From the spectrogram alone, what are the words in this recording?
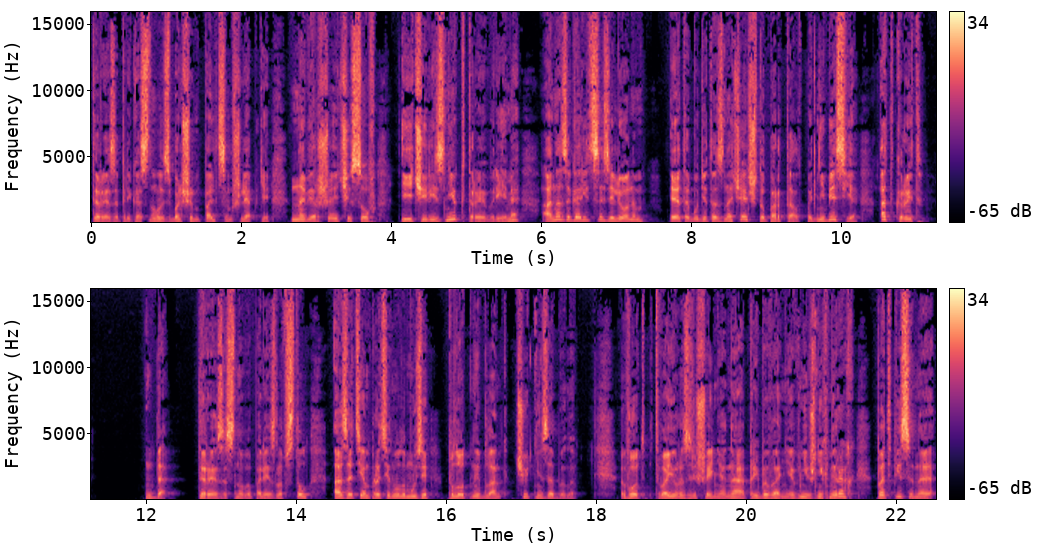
Тереза прикоснулась большим пальцем шляпки на вершие часов, и через некоторое время она загорится зеленым. Это будет означать, что портал в Поднебесье открыт. Да, Тереза снова полезла в стол, а затем протянула Музе плотный бланк. Чуть не забыла. Вот твое разрешение на пребывание в Нижних мирах, подписанное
